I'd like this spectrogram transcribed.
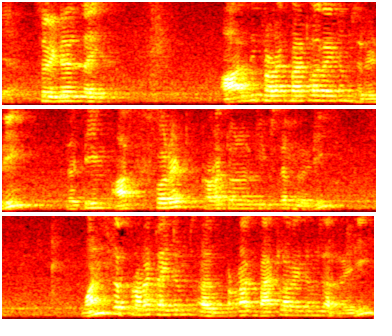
Yeah. So it is like are the product backlog items ready? The team asks for it, product owner keeps them ready. Once the product items, uh, product backlog items are ready,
